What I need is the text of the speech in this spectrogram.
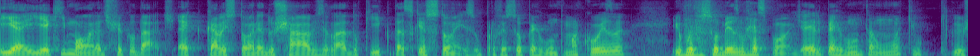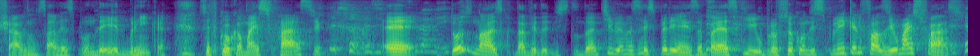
e aí é que mora a dificuldade. É aquela história do Chaves lá do Kiko, das questões. O professor pergunta uma coisa e o professor mesmo responde. Aí ele pergunta uma que o, que o Chaves não sabe responder, ele brinca. Você ficou com a mais fácil. Deixou mais difícil é, pra mim. Todos nós, na vida de estudante, tivemos essa experiência. Parece que o professor, quando explica, ele fazia o mais fácil.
